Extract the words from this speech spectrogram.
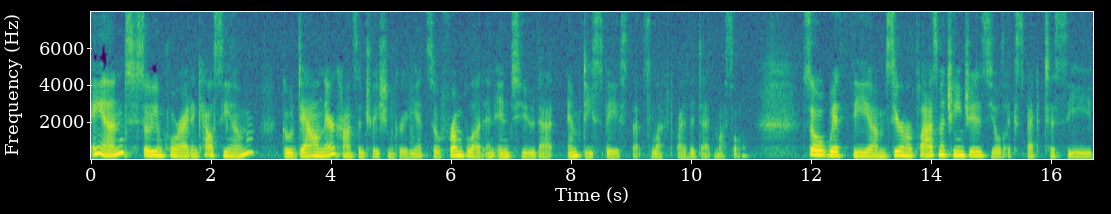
And sodium chloride and calcium go down their concentration gradient, so from blood and into that empty space that's left by the dead muscle. So, with the um, serum or plasma changes, you'll expect to see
